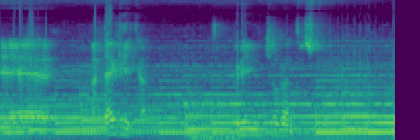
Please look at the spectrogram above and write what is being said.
uh, a daycare bring children to.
